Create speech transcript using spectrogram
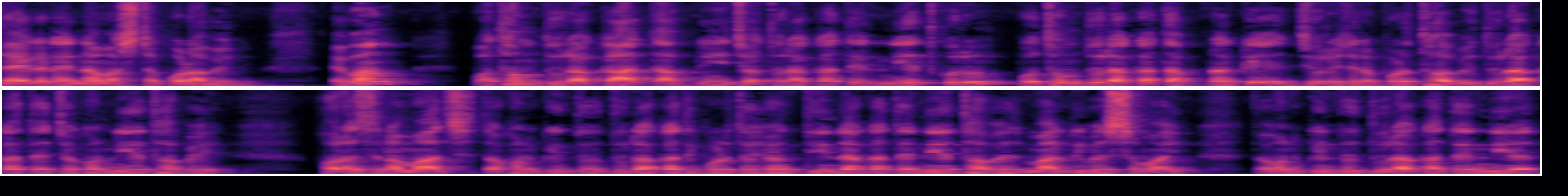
জায়গাটায় নামাজটা পড়াবেন। এবং প্রথম দুরাকাত আপনি যত রাকাতের নিয়ত করুন, প্রথম দুরাকাত আপনাকে জোরে জোরে পড়তে হবে। দুরাকাতে যখন নিয়ত হবে ফরজ নামাজ, তখন কিন্তু দুরাকাতি পড়তে হবে যখন তিন রাকাতে নিয়ত হবে মাগরিবের সময়, তখন কিন্তু দুরাকাতের নিয়ত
